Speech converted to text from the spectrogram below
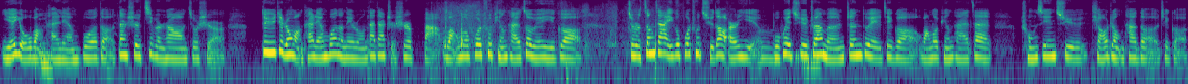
也有网台联播的，但是基本上就是。对于这种网台联播的内容，大家只是把网络播出平台作为一个，就是增加一个播出渠道而已，不会去专门针对这个网络平台再重新去调整它的这个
